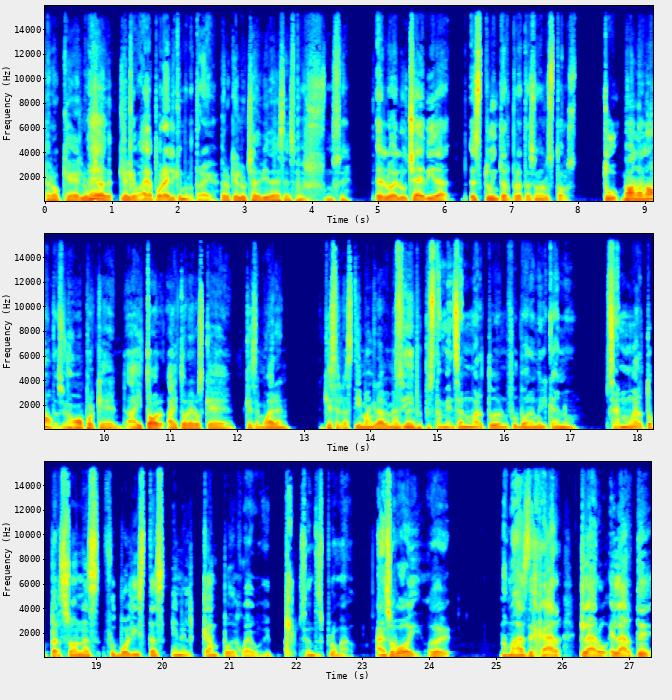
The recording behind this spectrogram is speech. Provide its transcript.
Pero qué lucha, Eh, de, qué- que vaya por él y que me lo traiga. pero qué lucha de vida es eso. Pues no sé. Eh, lo de lucha de vida es tu interpretación de los toros. Tú. no, no, no, no, porque hay, tor- hay toreros que, que se mueren, que se lastiman gravemente. Sí, pero pues también se han muerto en el fútbol americano. Se han muerto personas, futbolistas, en el campo de juego. y se han desplomado. A eso voy. O sea, nomás dejar claro, el arte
